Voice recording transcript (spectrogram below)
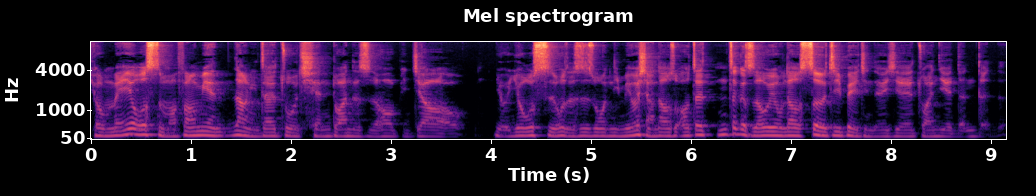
有没有什么方面让你在做前端的时候比较有优势，或者是说你没有想到说哦，在这个时候用到设计背景的一些专业等等的？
